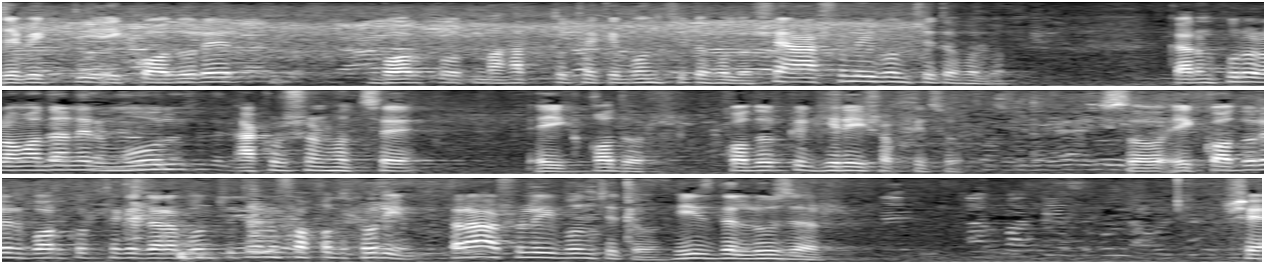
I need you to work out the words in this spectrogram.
যে ব্যক্তি এই কদরের বরকত, মাহাত্ম থেকে বঞ্চিত হলো, সে আসলেই বঞ্চিত হলো। কারণ পুরো রমাদানের মূল আকর্ষণ হচ্ছে এই কদর। কদরকে ঘিরেই সব কিছু সো এই কদরের বরকত থেকে যারা বঞ্চিত হলো ফকত হরিম, তারা আসলেই বঞ্চিত। হি ইজ দ্য লুজার সে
